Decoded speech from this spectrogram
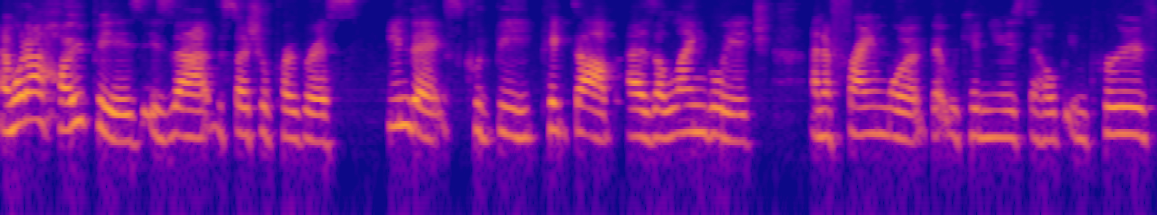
And what our hope is, is that the social progress index could be picked up as a language and a framework that we can use to help improve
